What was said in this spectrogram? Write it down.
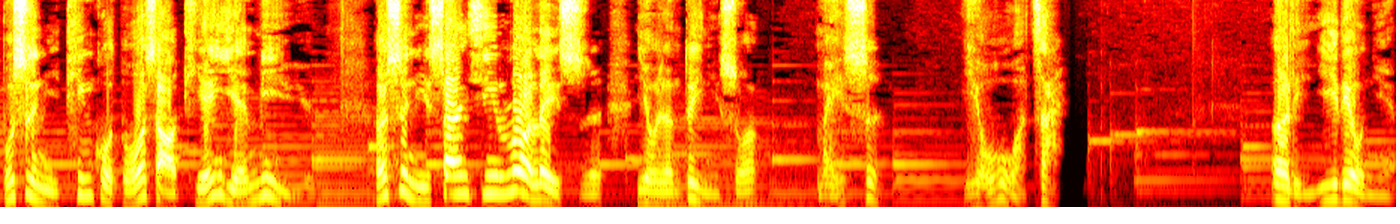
不是你听过多少甜言蜜语。而是你伤心落泪时，有人对你说：“没事，有我在。”二零一六年，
